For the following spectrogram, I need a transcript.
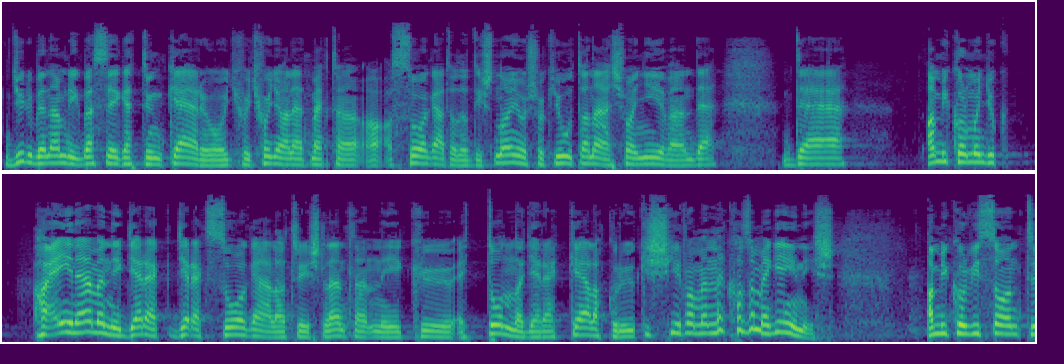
Gyűrűben nemrég beszélgettünk erről, hogy, hogy hogyan lehet megtalálni a, a szolgáltatót is. Nagyon sok jó tanács van nyilván, de, de amikor mondjuk ha én elmennék gyerek, gyerek szolgálatra, és lent lennék egy tonna gyerekkel, akkor ők is sírva mennek haza, meg én is. Amikor viszont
